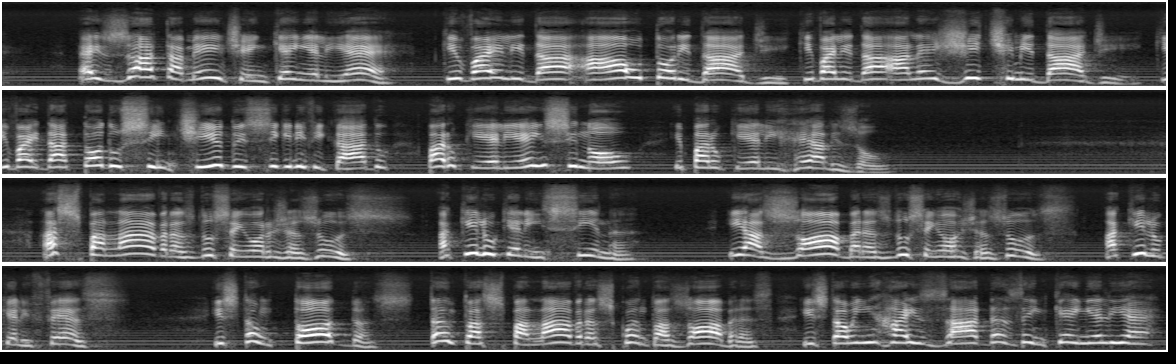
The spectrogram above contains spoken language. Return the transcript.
é exatamente em quem Ele é que vai lhe dar a autoridade, que vai lhe dar a legitimidade, que vai dar todo o sentido e significado para o que Ele ensinou e para o que Ele realizou. As palavras do Senhor Jesus, aquilo que Ele ensina, e as obras do Senhor Jesus, aquilo que Ele fez, estão todas, tanto as palavras quanto as obras, estão enraizadas em quem Ele é.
